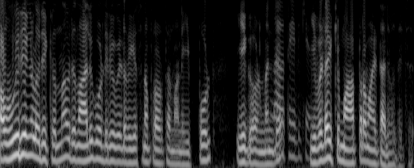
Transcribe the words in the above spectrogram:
സൗകര്യങ്ങൾ ഒരുക്കുന്ന ഒരു നാല് കോടി രൂപയുടെ വികസന പ്രവർത്തനമാണ് ഇപ്പോൾ ഈ ഗവൺമെന്റ് ഇവിടേക്ക് മാത്രമായിട്ട് അനുവദിച്ചത്.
